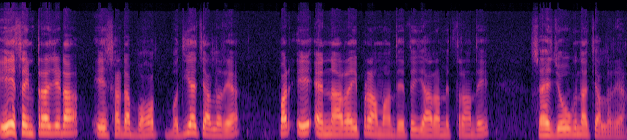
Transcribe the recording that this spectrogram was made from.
ਇਹ ਸੈਂਟਰ ਆ ਜਿਹੜਾ, ਇਹ ਸਾਡਾ ਬਹੁਤ ਵਧੀਆ ਚੱਲ ਰਿਹਾ, ਪਰ ਇਹ ਐਨ ਆਰ ਆਈ ਭਰਾਵਾਂ ਦੇ ਤੇ ਯਾਰਾਂ ਮਿੱਤਰਾਂ ਦੇ ਸਹਿਯੋਗ ਨਾਲ ਚੱਲ ਰਿਹਾ।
